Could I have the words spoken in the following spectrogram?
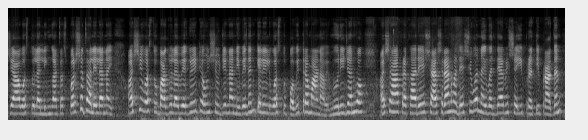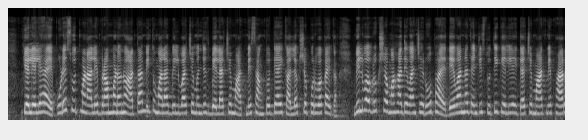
ज्या वस्तूला लिंगाचा स्पर्श झालेला नाही अशी वस्तू बाजूला वेगळी ठेवून शिवजींना निवेदन केलेली वस्तू पवित्र मानावे. मुनिजन हो अशा प्रकारे शास्त्रांमध्ये शिवनैवेद्याविषयी प्रतिपादन केलेले आहे. पुढे सूत म्हणाले ब्राह्मणांनो आता मी तुम्हाला बिल्वाचे म्हणजे म्हणजेच बेलाचे महात्मे सांगतो ते ऐका लक्षपूर्वक ऐका. बिल्व वृक्ष महादेवांचे रूप आहे. देवांना त्यांची स्तुती केली आहे. त्याचे महात्मे फार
